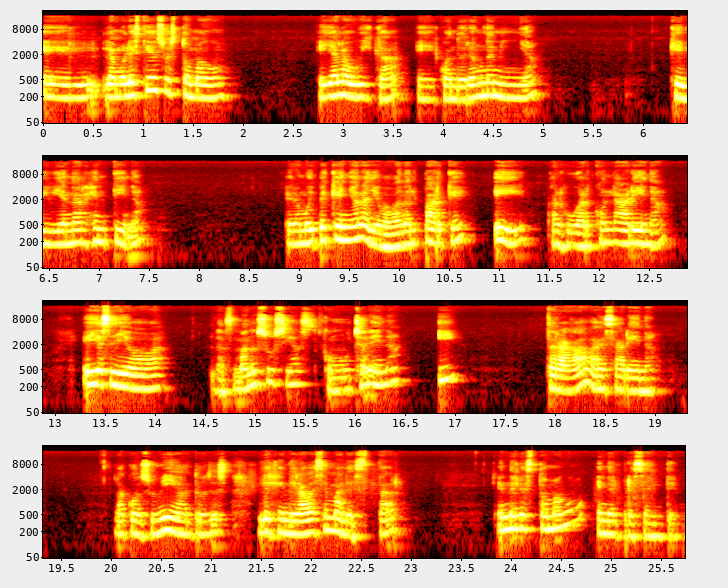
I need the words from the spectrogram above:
la molestia en su estómago, ella la ubica eh, cuando era una niña que vivía en Argentina. Era muy pequeña, la llevaban al parque y al jugar con la arena, ella se llevaba las manos sucias con mucha arena y tragaba esa arena. La consumía, entonces le generaba ese malestar en el estómago en el presente.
